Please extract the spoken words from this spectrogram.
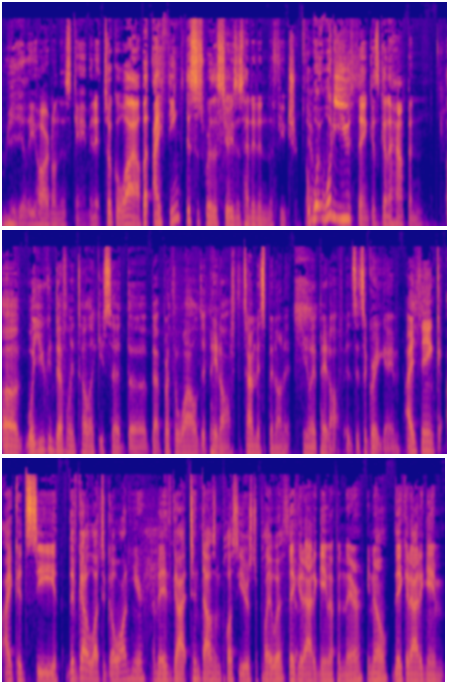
really hard on this game and it took a while, but I think this is where the series is headed in the future. Yep. What, what do you think is going to happen? Uh, well, you can definitely tell, like you said, the that Breath of the Wild it paid off. The time they spent on it, you know, it paid off. It's it's a great game. I think I could see they've got a lot to go on here. I mean, they've got ten thousand plus years to play with. They could add a game up in there. You know, they could add a game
